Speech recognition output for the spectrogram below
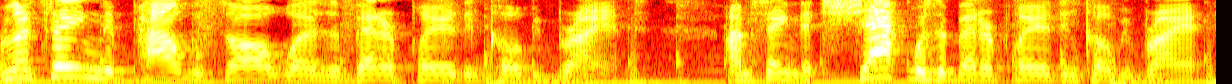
I'm not saying that Pau Gasol was a better player than Kobe Bryant. I'm saying that Shaq was a better player than Kobe Bryant,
